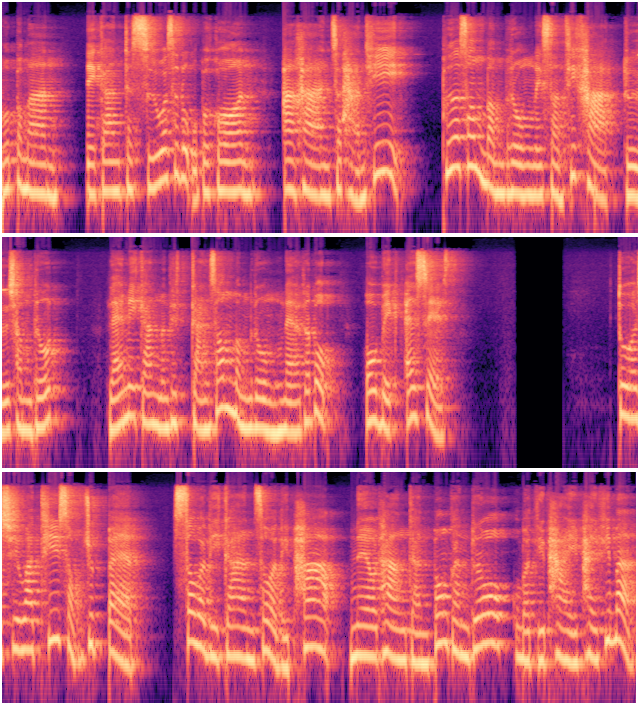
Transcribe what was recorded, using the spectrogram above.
งบประมาณ ในการจัดซื้อวัสดุอุปกรณ์ อาคารสถานที่ เพื่อซ่อมบำรุงในส่วนที่ขาดหรือชำรุด และมีการบันทึกการซ่อมบำรุงในระบบ OBEC Access ตัวชี้วัดที่ 2.8 สวัสดิการ สวัสดิภาพ แนวทางการป้องกันโรค อุบัติภัย ภัยพิบัติ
